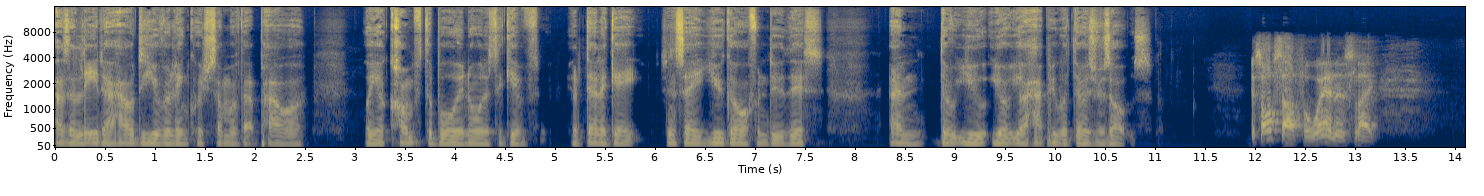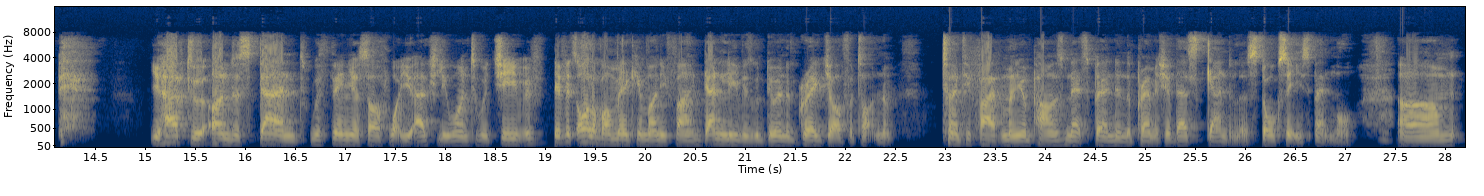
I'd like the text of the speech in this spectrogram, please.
As a leader, how do you relinquish some of that power, where you're comfortable in order to give, you delegate and say, "You go off and do this," and the, you you're, you're happy with those results. It's all self awareness. Like, you have to understand within yourself what you actually want to achieve. If, if it's all about making money, fine. Danny Levy's doing a great job for Tottenham. 25 million pounds net spend in the Premiership. That's scandalous. Stoke City spent more. Um,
